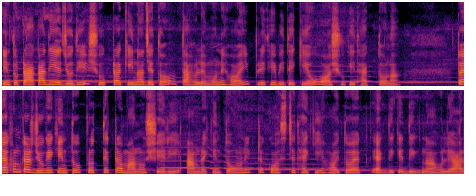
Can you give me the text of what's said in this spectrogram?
কিন্তু টাকা দিয়ে যদি সুখটা কেনা যেত, তাহলে মনে হয় পৃথিবীতে কেউ অসুখী থাকতো না। তো এখনকার যুগে কিন্তু প্রত্যেকটা মানুষেরই আমরা কিন্তু অনেকটা কষ্টে থাকি, হয়তো এক একদিকে দিক না হলে আর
